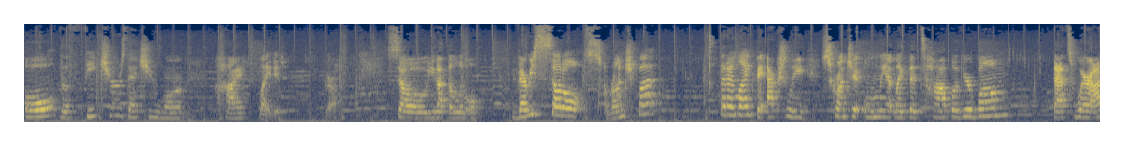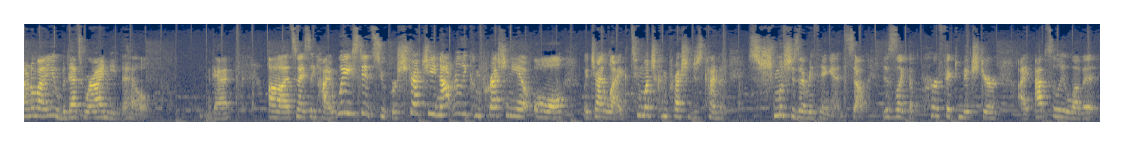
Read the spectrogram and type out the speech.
all the features that you want highlighted, girl. So you got the little, very subtle scrunch butt that I like. They actually scrunch it only at like the top of your bum. That's where, I don't know about you, but that's where I need the help, okay? Uh, it's nicely high-waisted, super stretchy, not really compression-y at all, which I like. Too much compression just kind of smushes everything in. So this is like the perfect mixture. I absolutely love it.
